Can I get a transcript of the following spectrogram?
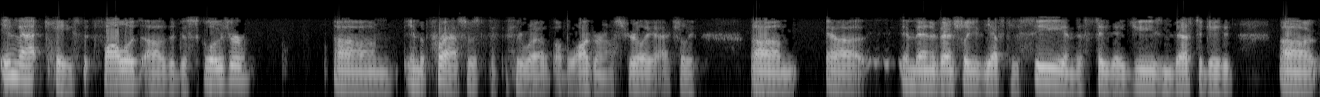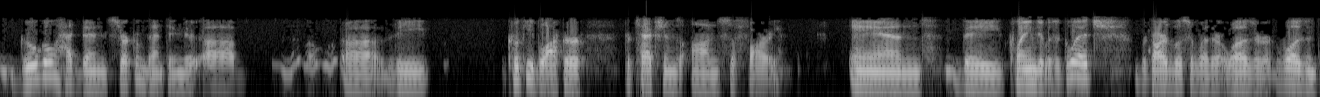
In that case, that followed uh, the disclosure um, in the press, it was through a, a blogger in Australia actually, um, uh, and then eventually the FTC and the state AGs investigated. Uh, Google had been circumventing the, uh, uh, the cookie blocker protections on Safari. And they claimed it was a glitch, regardless of whether it was or it wasn't.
